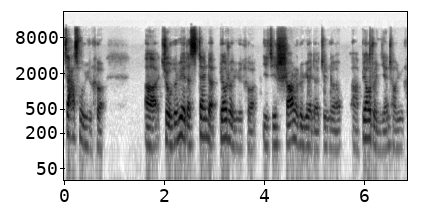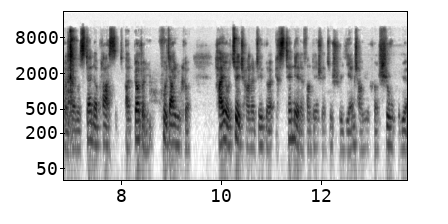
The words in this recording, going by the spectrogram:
加速预科，啊，九个月的 standard 标准预科，以及十二个月的这个啊标准延长预科，叫做 standard plus 啊标准附加预科，还有最长的这个 extended foundation 就是延长预科十五个月。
